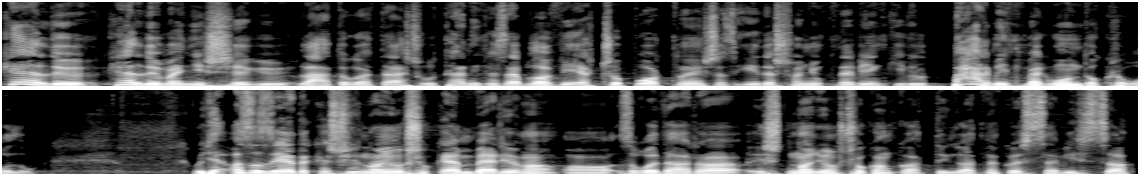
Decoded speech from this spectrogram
kellő, kellő mennyiségű látogatás után igazából a vércsoporton és az édesanyjuk nevén kívül bármit megmondok róluk. Ugye az az érdekes, hogy nagyon sok ember jön az oldalra, és nagyon sokan kattingatnak össze-vissza,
